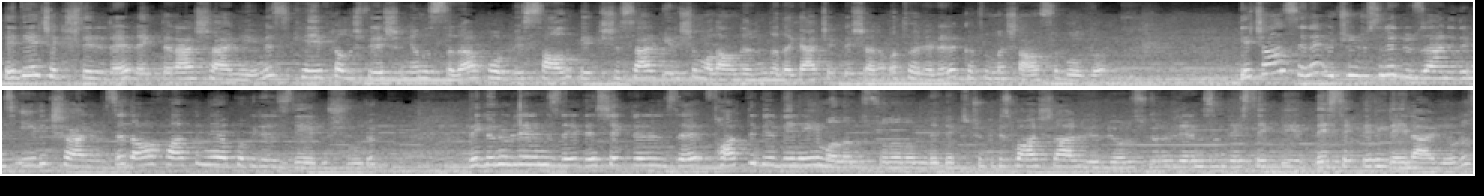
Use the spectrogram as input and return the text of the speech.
Hediye çekişleriyle renklenen şenliğimiz, keyifli alışverişin yanı sıra hobi, sağlık ve kişisel gelişim alanlarında da gerçekleşen atölyelere katılma şansı buldu. Geçen sene üçüncüsüne düzenlediğimiz iyilik şenliğimizde daha farklı ne yapabiliriz diye düşündük. Ve gönüllerimizle, desteklerimizle farklı bir deneyim alanı sunalım dedik. Çünkü biz bağışlarla yürüyoruz, gönüllerimizin destekli, destekleriyle ilerliyoruz.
